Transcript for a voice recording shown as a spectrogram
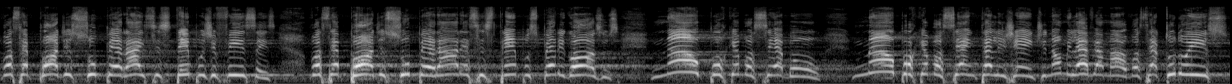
você pode superar esses tempos difíceis, você pode superar esses tempos perigosos, não porque você é bom, não porque você é inteligente, não me leve a mal, você é tudo isso,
